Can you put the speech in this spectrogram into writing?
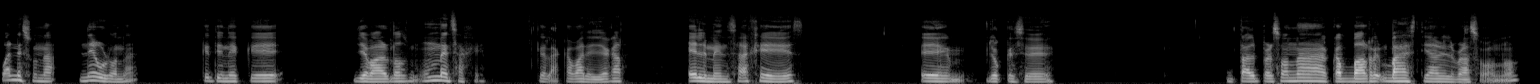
Juan es una neurona que tiene que llevarnos un mensaje que le acaba de llegar el mensaje es, em, yo que sé, tal persona va, va a estirar el brazo, ¿no?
